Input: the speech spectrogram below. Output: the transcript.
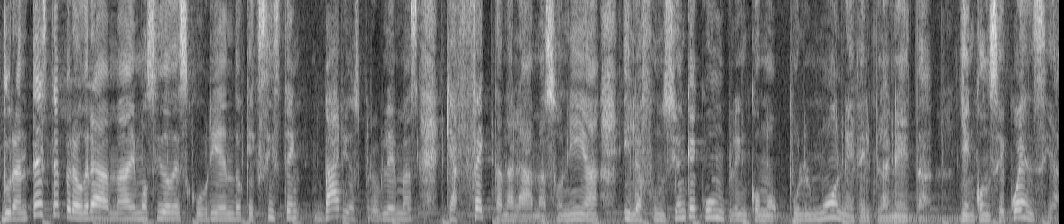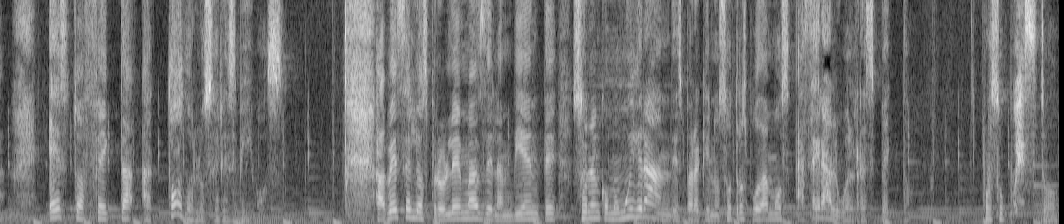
Durante este programa hemos ido descubriendo que existen varios problemas que afectan a la Amazonía y la función que cumplen como pulmones del planeta. Y en consecuencia, esto afecta a todos los seres vivos. A veces los problemas del ambiente suenan como muy grandes para que nosotros podamos hacer algo al respecto. Por supuesto,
